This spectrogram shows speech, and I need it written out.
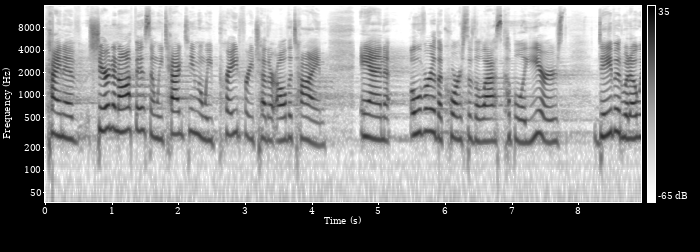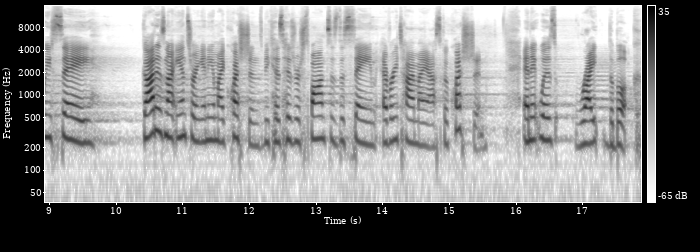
kind of shared an office and we tag team and we prayed for each other all the time. And over the course of the last couple of years, David would always say, God is not answering any of my questions because his response is the same every time I ask a question. And it was, write the book.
